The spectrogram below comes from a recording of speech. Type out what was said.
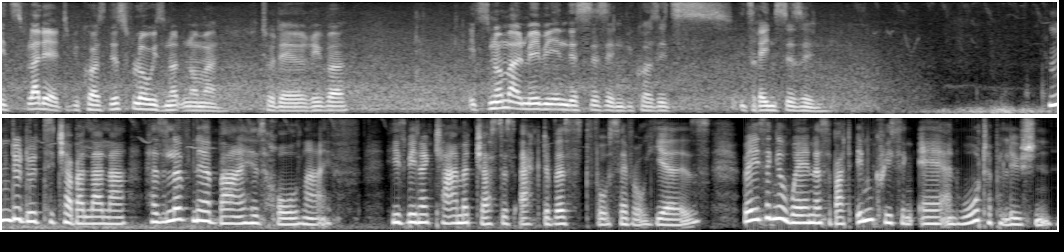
It's flooded because this flow is not normal to the river. It's normal maybe in this season because it's it's rain season. Mduduzi Chabalala has lived nearby his whole life. He's been a climate justice activist for several years, raising awareness about increasing air and water pollution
